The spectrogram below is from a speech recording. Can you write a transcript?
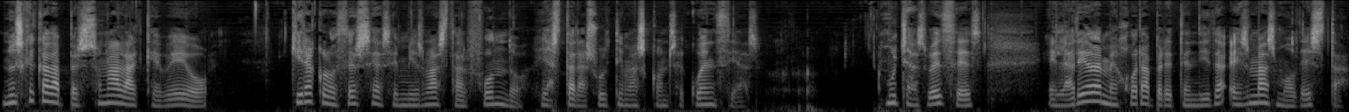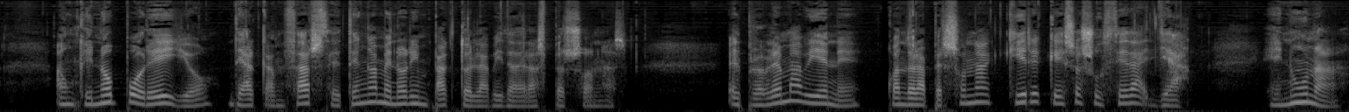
No es que cada persona a la que veo quiera conocerse a sí misma hasta el fondo y hasta las últimas consecuencias. Muchas veces el área de mejora pretendida es más modesta, aunque no por ello de alcanzarse tenga menor impacto en la vida de las personas. El problema viene cuando la persona quiere que eso suceda ya, en una,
